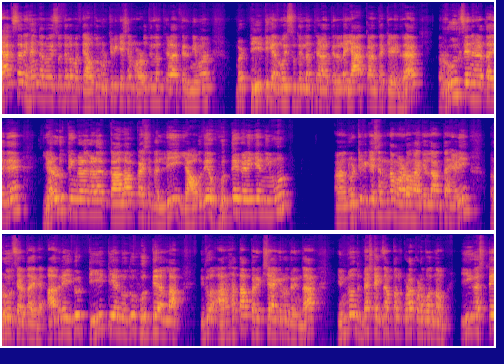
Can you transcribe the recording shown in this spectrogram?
ಯಾಕೆ ಸರ್ ಹೆಂಗ್ ಅನ್ವಯಿಸುವುದಿಲ್ಲ? ಮತ್ತೆ ಯಾವ್ದು ನೋಟಿಫಿಕೇಶನ್ ಮಾಡೋದಿಲ್ಲ ಅಂತ ಹೇಳತ್ತೀರಿ ನೀವು? ಬಟ್ ಟಿಇಟಿಗೆ ಅನ್ವಯಿಸುವುದಿಲ್ಲ ಅಂತ ಹೇಳತ್ತಿರಲ್ಲ, ಯಾಕ ಅಂತ ಕೇಳಿದ್ರೆ ರೂಲ್ಸ್ ಏನ್ ಹೇಳ್ತಾ ಇದೆ? ಎರಡು ತಿಂಗಳ ಕಾಲಾವಕಾಶದಲ್ಲಿ ಯಾವುದೇ ಹುದ್ದೆಗಳಿಗೆ ನೀವು ನೋಟಿಫಿಕೇಶನ್ ಅನ್ನ ಮಾಡೋ ಹಾಗಿಲ್ಲ ಅಂತ ಹೇಳಿ ರೂಲ್ಸ್ ಹೇಳ್ತಾ ಇದೆ. ಆದ್ರೆ ಇದು ಟಿ ಅನ್ನೋದು ಹುದ್ದೆ ಅಲ್ಲ. ಇದು ಅರ್ಹತಾ ಪರೀಕ್ಷೆ ಆಗಿರೋದ್ರಿಂದ ಇನ್ನೊಂದು ಬೆಸ್ಟ್ ಎಕ್ಸಾಂಪಲ್ ಕೂಡ ಕೊಡ್ಬೋದು ನಾವು. ಈಗಷ್ಟೇ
